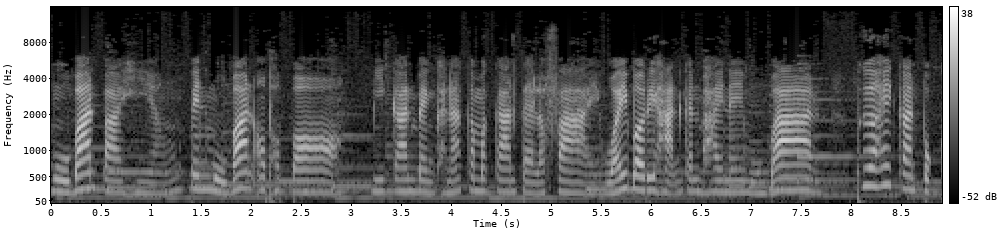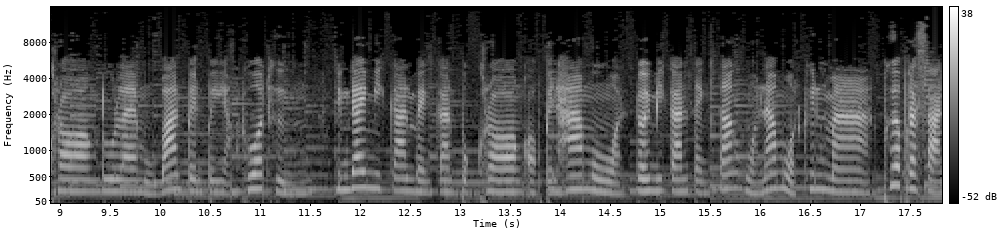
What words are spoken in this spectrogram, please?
หมู่บ้านป่าเหียง เป็นหมู่บ้านอพป มีการแบ่งคณะกรรมการแต่ละฝ่ายไว้บริหารกันภายในหมู่บ้าน เพื่อให้การปกครองดูแลหมู่บ้านเป็นไปอย่างทั่วถึง จึงได้มีการแบ่งการปกครองออกเป็น 5 หมวด โดยมีการแต่งตั้งหัวหน้าหมวดขึ้นมา เพื่อประสาน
